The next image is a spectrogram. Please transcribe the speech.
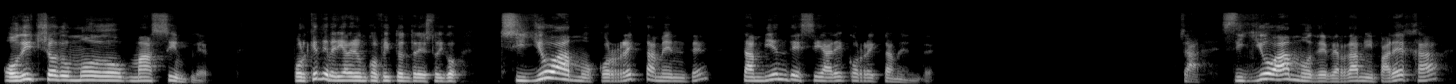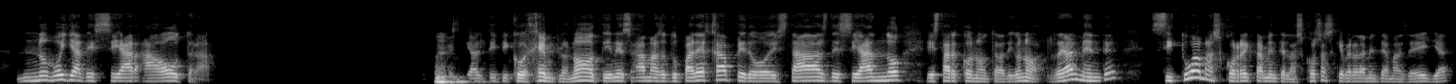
O dicho de un modo más simple, ¿por qué debería haber un conflicto entre esto? Digo, si yo amo correctamente, también desearé correctamente. O sea, si yo amo de verdad a mi pareja, no voy a desear a otra. Que sería el típico ejemplo, ¿no? Tienes, amas a tu pareja, pero estás deseando estar con otra. Digo, no, realmente, si tú amas correctamente las cosas que verdaderamente amas de ella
